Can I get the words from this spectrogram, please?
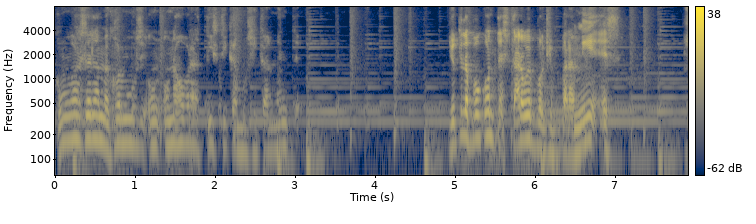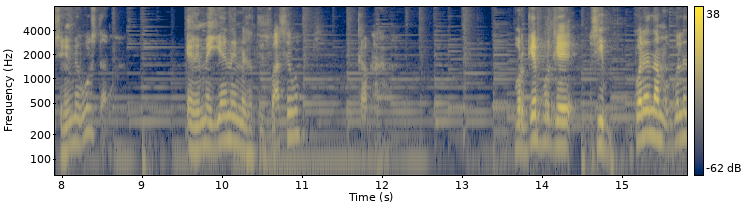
¿Cómo va a ser la mejor una obra artística musicalmente? Yo te la puedo contestar, güey, porque para mí es. Pues a mí me gusta, güey. A mí me llena y me satisface, güey. Cámara, güey. ¿Por qué? Porque si. ¿Cuál es, cuál es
